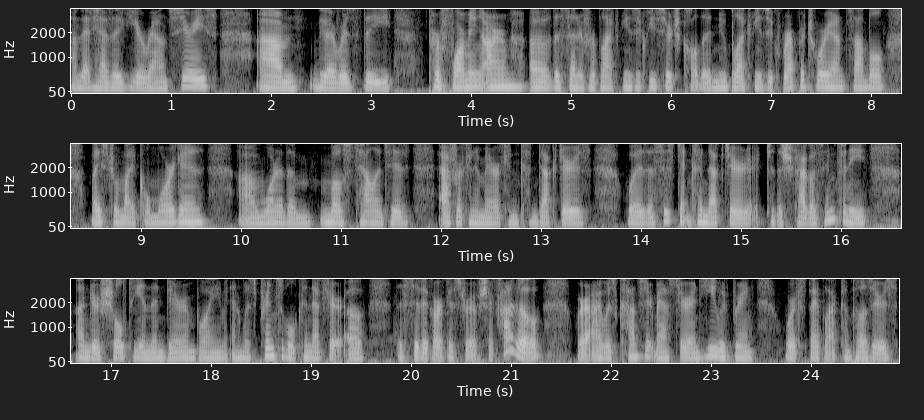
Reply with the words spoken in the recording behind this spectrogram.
um, that has a year-round series. Um, there was the performing arm of the Center for Black Music Research called the New Black Music Repertory Ensemble. Maestro Michael Morgan, um, one of the most talented African American conductors, was assistant conductor to the Chicago Symphony under Solti and then Barenboim, and was principal conductor of the Civic Orchestra of Chicago, where I was concertmaster, and he would bring works by Black composers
